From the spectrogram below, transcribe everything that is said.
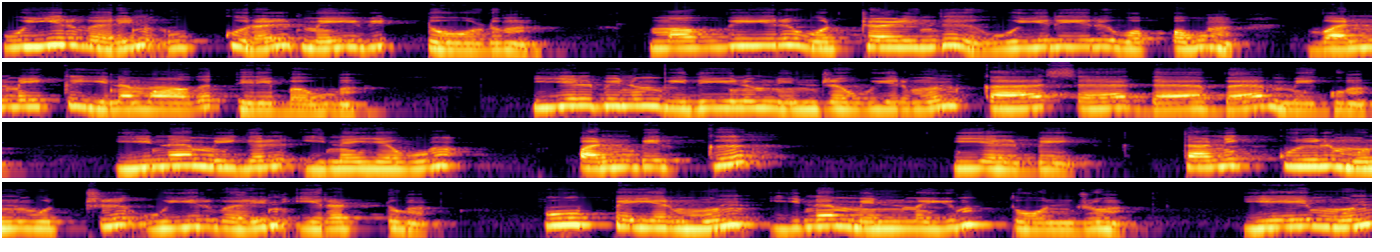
உயிர்வரின் உக்குரல் மெய்விட்டோடும் மவ்வீறு ஒற்றழிந்து உயிரீறு ஒப்பவும் வன்மைக்கு இனமாக திரிபவும். இயல்பினும் விதியினும் நின்ற உயிர்முன் க ச த ப மிகும். இனமிகள் இணையவும் பண்பிற்கு இயல்பே. தனிக்குறில் முன்வுற்று உயிர்வரின் இரட்டும். பூப்பெயர் முன் இனமென்மையும் தோன்றும். ஏ முன்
